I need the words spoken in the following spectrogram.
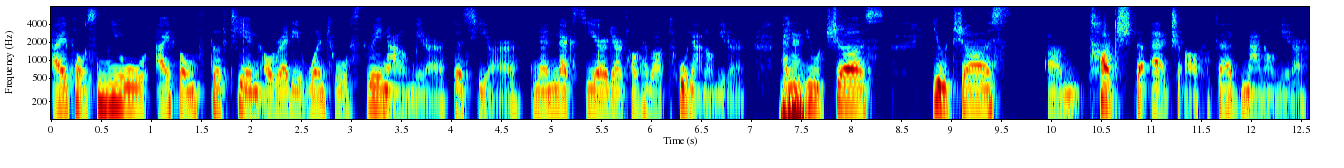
Apple's new iPhone 15 already went to three nanometer this year, and then next year they're talking about two nanometer, mm-hmm. and you just you just um, touch the edge of five nanometer.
